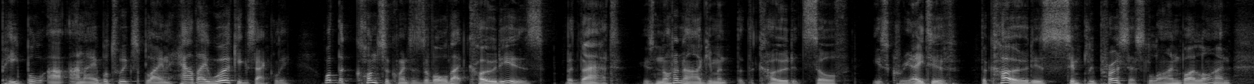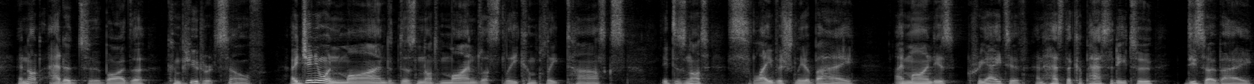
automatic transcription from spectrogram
people are unable to explain how they work exactly what the consequences of all that code is. But that is not an argument that the code itself is creative. The code is simply processed line by line and not added to by the computer itself. A genuine mind does not mindlessly complete tasks. It does not slavishly obey. A mind is creative and has the capacity to disobey.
